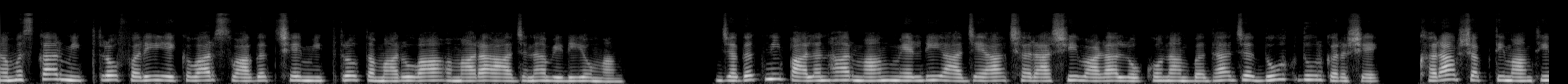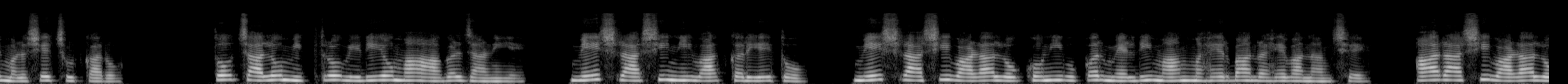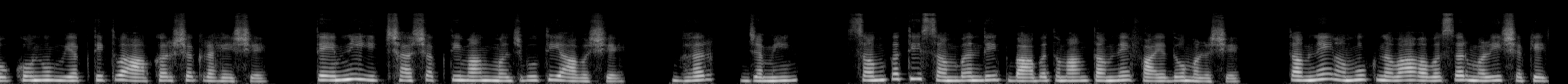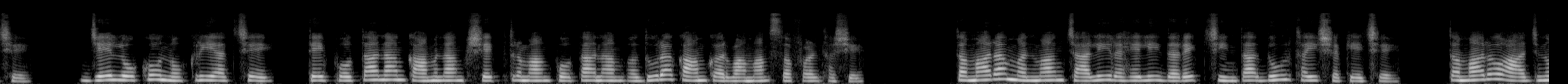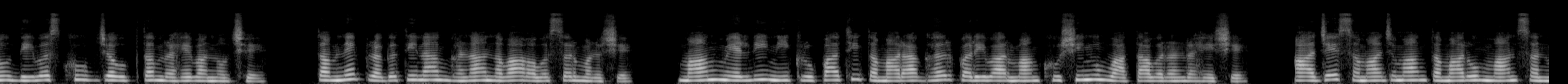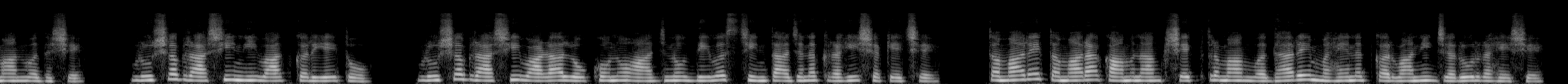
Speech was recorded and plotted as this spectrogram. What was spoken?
નમસ્કાર મિત્રો, ફરી એકવાર સ્વાગત છે મિત્રો તમારું આ અમારા આજના વિડીયોમાં. જગતની પાલનહાર માંગ મેલડી આજે આ છ રાશિવાળા લોકોના બધા જ દુઃખ દૂર કરશે, ખરાબ શક્તિમાંથી મળશે છુટકારો. તો ચાલો મિત્રો વિડીયોમાં આગળ જાણીએ. મેષ રાશિની વાત કરીએ તો, મેષ રાશિવાળા લોકોની ઉપર મેલડી માંગ મહેરબાન રહેવાના છે. આ રાશિવાળા લોકોનું વ્યક્તિત્વ આકર્ષક રહેશે. તેમની ઈચ્છાશક્તિમાં મજબૂતી આવશે. ઘર, જમીન, સંપત્તિ સંબંધિત બાબતમાં તમને ફાયદો મળશે. તમને અમુક નવા અવસર મળી શકે છે. જે લોકો નોકરિયાત છે, તે પોતાના કામના ક્ષેત્રમાં પોતાના અધૂરા કામ કરવામાં સફળ થશે. તમારા મનમાં ચાલી રહેલી દરેક ચિંતા દૂર થઈ શકે છે. તમારો આજનો દિવસ ખૂબ જ ઉત્તમ રહેવાનો છે. તમને પ્રગતિના ઘણા નવા અવસર મળશે. માંગ મેલડીની કૃપાથી તમારા ઘર પરિવારમાં ખુશીનું વાતાવરણ રહેશે. આજે સમાજમાં તમારું માન સન્માન વધશે. વૃષભ રાશિની વાત કરીએ તો વૃષભ રાશિવાળા લોકોનો આજનો દિવસ ચિંતાજનક રહી શકે છે. તમારે તમારા કામના ક્ષેત્રમાં વધારે મહેનત કરવાની જરૂર રહેશે.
